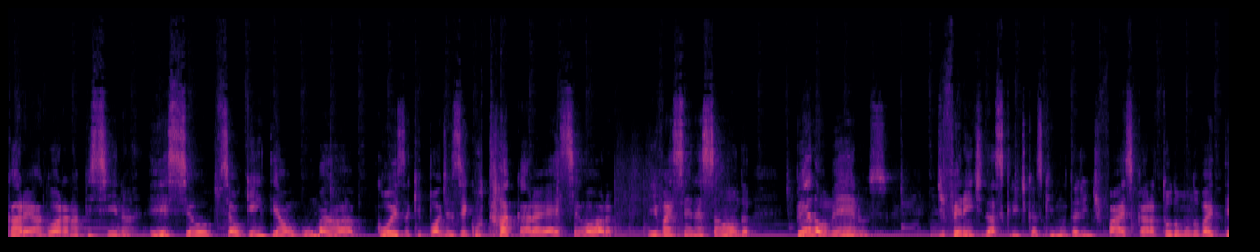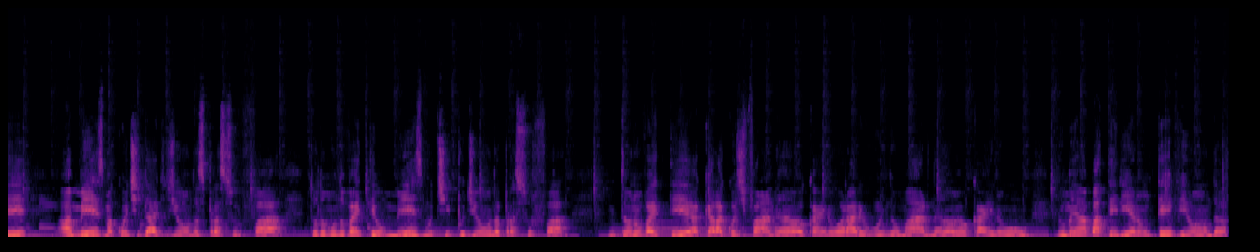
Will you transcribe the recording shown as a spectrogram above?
cara, é agora na piscina. Esse é o, se alguém tem alguma coisa que pode executar, cara, essa é a hora. E vai ser nessa onda. Pelo menos, diferente das críticas que muita gente faz, cara, todo mundo vai ter a mesma quantidade de ondas para surfar, todo mundo vai ter o mesmo tipo de onda para surfar. Então não vai ter aquela coisa de falar, não, eu caí no horário ruim do mar, não, eu caí no, no minha bateria não teve onda.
